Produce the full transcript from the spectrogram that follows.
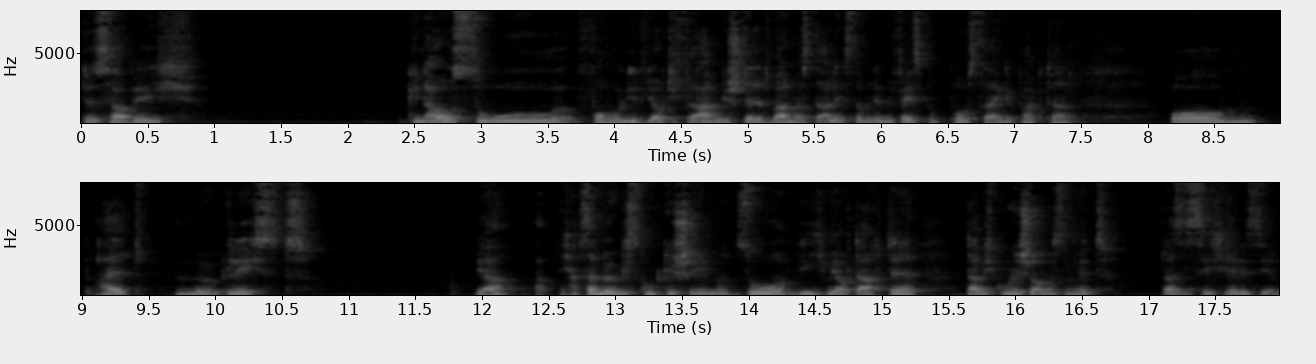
Das habe ich genauso formuliert, wie auch die Fragen gestellt waren, was der Alex damit in den Facebook-Post reingepackt hat, um halt möglichst ja, ich habe es dann möglichst gut geschrieben. So wie ich mir auch dachte, da habe ich gute Chancen mit, dass es sich realisiert.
